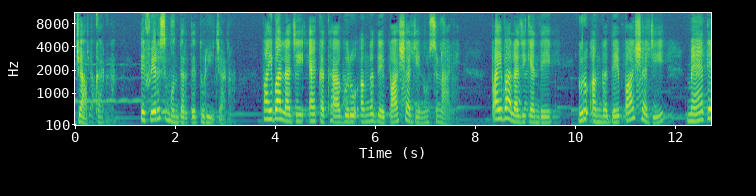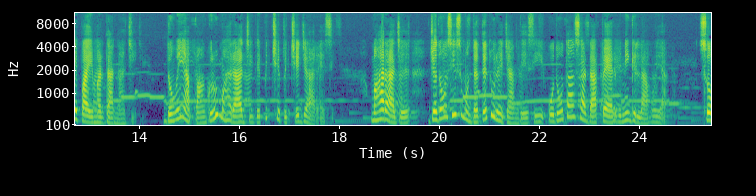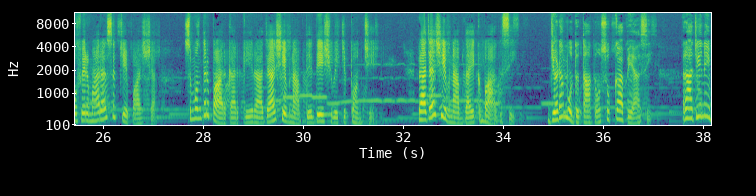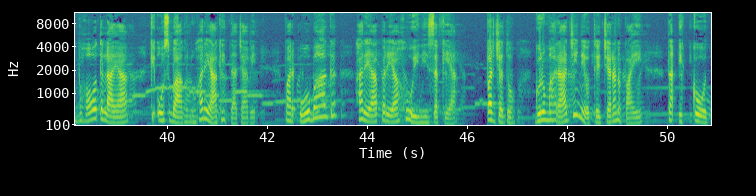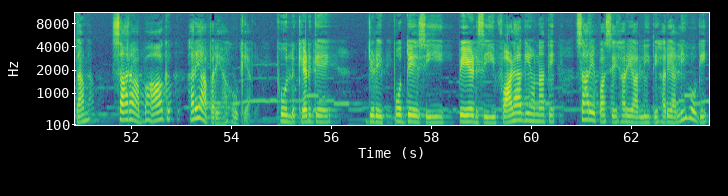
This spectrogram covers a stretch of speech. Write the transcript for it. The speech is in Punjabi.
ਜਾਪ ਕਰਨਾ ਤੇ ਫਿਰ ਸਮੁੰਦਰ ਤੇ ਤੁਰੀ ਜਾਣਾ। ਭਾਈ ਬਾਲਾ ਜੀ ਇਹ ਕਥਾ ਗੁਰੂ ਅੰਗਦ ਦੇਵ ਪਾਤਸ਼ਾਹ ਜੀ ਨੂੰ ਸੁਣਾ ਰਹੇ। ਭਾਈ ਬਾਲਾ ਜੀ ਕਹਿੰਦੇ, ਗੁਰੂ ਅੰਗਦ ਦੇਵ ਪਾਤਸ਼ਾਹ ਜੀ, ਮੈਂ ਤੇ ਭਾਈ ਮਰਦਾਨਾ ਜੀ, ਦੋਵੇਂ ਆਪਾਂ ਗੁਰੂ ਮਹਾਰਾਜ ਜੀ ਦੇ ਪਿੱਛੇ ਪਿੱਛੇ ਜਾ ਰਹੇ ਸੀ। ਮਹਾਰਾਜ ਜਦੋਂ ਅਸੀਂ ਸਮੁੰਦਰ ਤੇ ਤੁਰੇ ਜਾਂਦੇ ਸੀ, ਉਦੋਂ ਤਾਂ ਸਾਡਾ ਪੈਰ ਵੀ ਨਹੀਂ ਗਿੱਲਾ ਹੋਇਆ। ਸੋ ਫਿਰ ਮਹਾਰਾਜ ਸੱਚੇ ਪਾਤਸ਼ਾਹ ਸਮੁੰਦਰ ਪਾਰ ਕਰਕੇ ਰਾਜਾ ਸ਼ਿਵਨਾਬ ਦੇ ਦੇਸ਼ ਵਿੱਚ ਪਹੁੰਚੇ। ਰਾਜਾ ਸ਼ਿਵਨਾਬ ਦਾ ਇੱਕ ਬਾਗ ਸੀ, ਜਿਹੜਾ ਮੁੱਦਤਾਂ ਤੋਂ ਸੁੱਕਾ ਪਿਆ ਸੀ। ਰਾਜੇ ਨੇ ਬਹੁਤ ਲਾਇਆ ਕਿ ਉਸ ਬਾਗ ਨੂੰ ਹਰਿਆ ਕੀਤਾ ਜਾਵੇ, ਪਰ ਉਹ ਬਾਗ ਹਰਿਆ ਭਰਿਆ ਹੋ ਹੀ ਨਹੀਂ ਸਕਿਆ। ਪਰ ਜਦੋਂ ਗੁਰੂ ਮਹਾਰਾਜ ਜੀ ਨੇ ਉੱਥੇ ਚਰਨ ਪਾਏ ਤਾਂ ਇੱਕੋ ਦਮ ਸਾਰਾ ਬਾਗ ਹਰਿਆ ਭਰਿਆ ਹੋ ਗਿਆ। ਫੁੱਲ ਖਿੜ ਗਏ, ਜਿਹੜੇ ਪੌਦੇ ਸੀ, ਪੇੜ ਸੀ, ਫਲ ਆ ਗਏ ਉਹਨਾਂ ਤੇ। ਸਾਰੇ ਪਾਸੇ ਹਰਿਆਲੀ ਤੇ ਹਰਿਆਲੀ ਹੋ ਗਈ।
